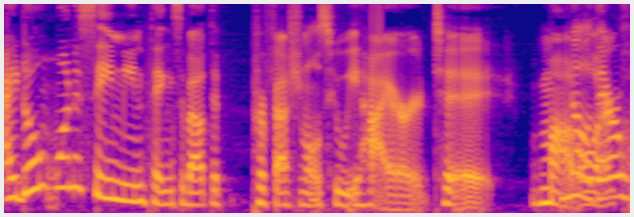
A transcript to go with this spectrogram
I don't want to say mean things about the professionals who we hire to model. No, they're clothes,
